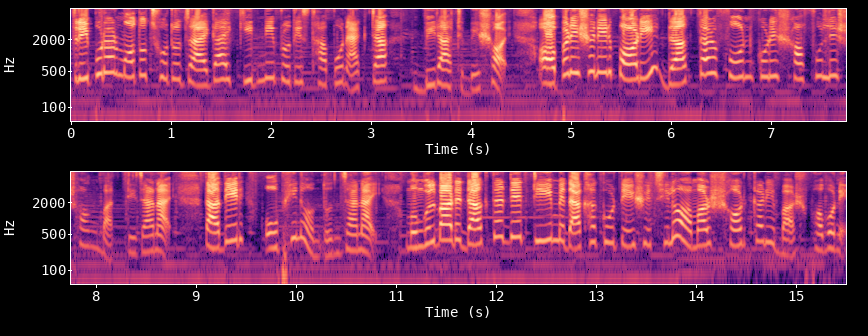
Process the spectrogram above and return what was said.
ত্রিপুরার মতো ছোট জায়গায় কিডনি প্রতিস্থাপন একটা বিরাট বিষয়। অপারেশনের পরই ডাক্তার ফোন করে সাফল্যের সংবাদটি জানায়। তাদের অভিনন্দন জানায়। মঙ্গলবার ডাক্তারদের টিম দেখা করতে এসেছিল আমার সরকারি বাসভবনে,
